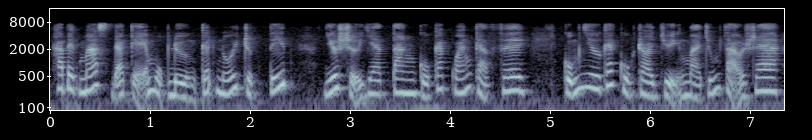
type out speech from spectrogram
Habermas đã kể một đường kết nối trực tiếp giữa sự gia tăng của các quán cà phê cũng như các cuộc trò chuyện mà chúng tạo ra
